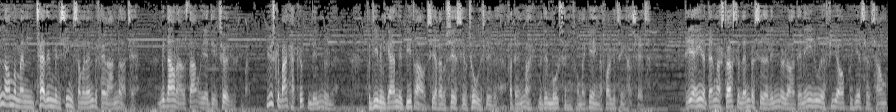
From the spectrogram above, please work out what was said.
handler om, at man tager den medicin, som man anbefaler andre at tage. Mit navn er Anders Dam, og jeg er direktør i Jyske Bank. Jyske Bank har købt en vindmølle, fordi vi vil gerne vil bidrage til at reducere CO2-udslippet fra Danmark med den målsætning, som regeringen og Folketinget har sat. Det er en af Danmarks største landbaserede vindmøller, og den er en ud af fire op på Hirtshalshavn.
